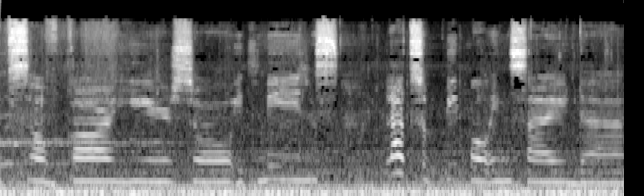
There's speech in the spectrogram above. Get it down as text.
Lots of car here so it means lots of people inside uh,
